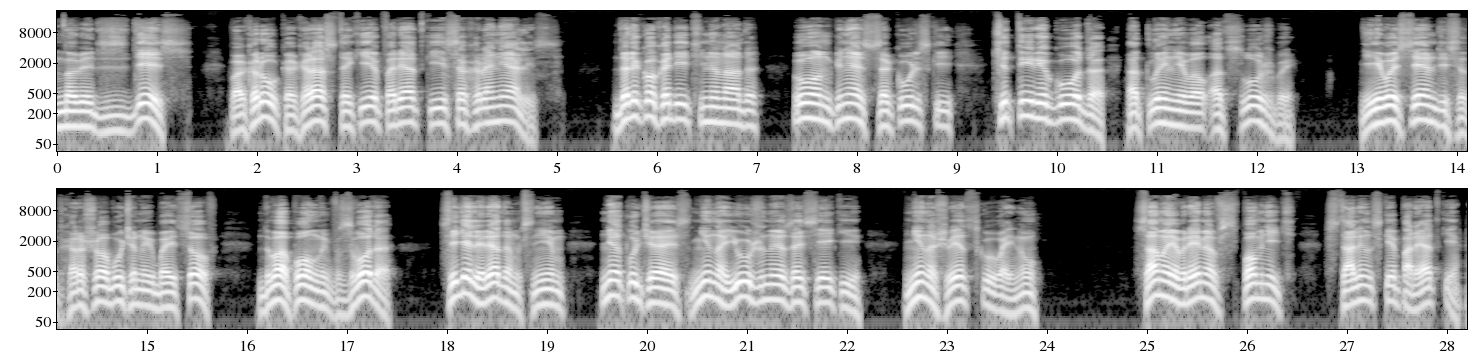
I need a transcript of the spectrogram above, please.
Но ведь здесь, вокруг, как раз такие порядки и сохранялись. Далеко ходить не надо. Вон князь Сокульский четыре года отлынивал от службы, его семьдесят хорошо обученных бойцов, два полных взвода, сидели рядом с ним, не отлучаясь ни на южные засеки, ни на шведскую войну. Самое время вспомнить сталинские порядки.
